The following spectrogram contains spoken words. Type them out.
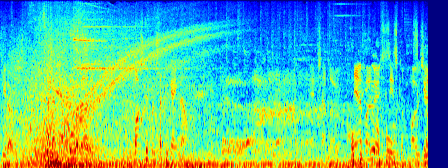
Taquito. And then hit forward early. Much different second game now. Enchant Oh, never loses his composure.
